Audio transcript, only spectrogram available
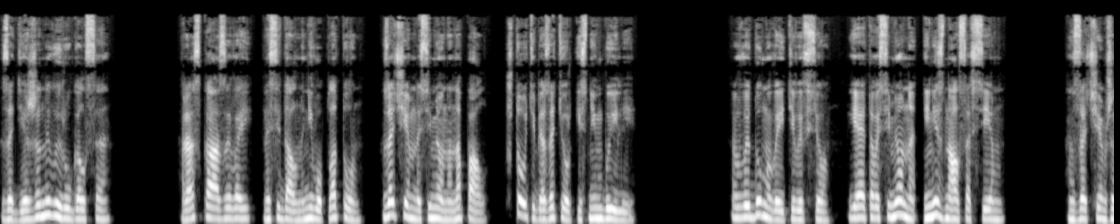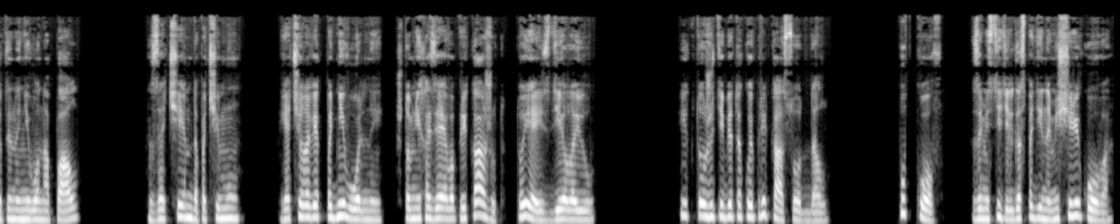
Задержанный выругался. «Рассказывай», — наседал на него Платон. «Зачем на Семена напал? Что у тебя за терки с ним были?» «Выдумываете вы все. Я этого Семена и не знал совсем». «Зачем же ты на него напал?» «Зачем? Да почему? Я человек подневольный. Что мне хозяева прикажут, то я и сделаю». «И кто же тебе такой приказ отдал?» «Пупков, заместитель господина Мещерякова.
